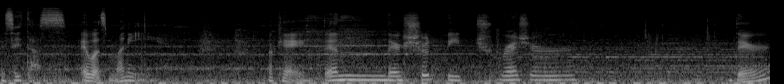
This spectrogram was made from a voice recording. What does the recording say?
Pesetas. It was money. Okay, then there should be treasure there.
